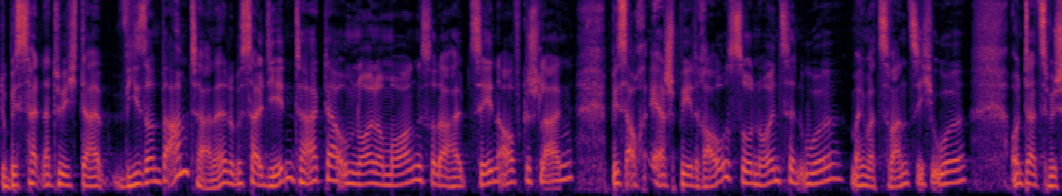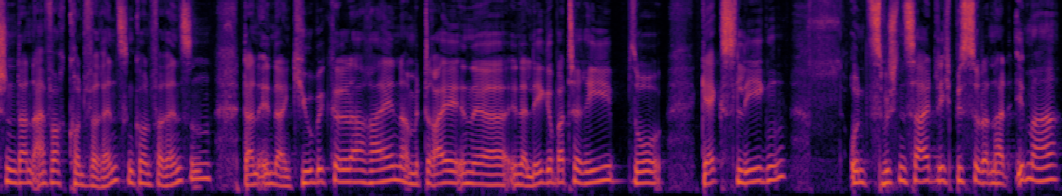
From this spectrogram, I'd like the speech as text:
du bist halt natürlich da wie so ein Beamter, ne? Du bist halt jeden Tag da um neun Uhr morgens oder halb zehn aufgeschlagen, bist auch eher spät raus, so 19 Uhr, manchmal 20 Uhr. Und dazwischen dann einfach Konferenzen, Konferenzen, dann in dein Cubicle da rein, mit drei in der, in der Legebatterie so Gags legen. Und zwischenzeitlich bist du dann halt immer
